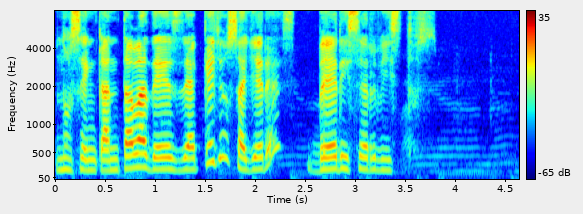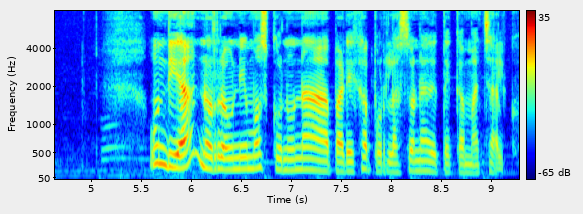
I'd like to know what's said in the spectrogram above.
Nos encantaba desde aquellos ayeres ver y ser vistos. Un día nos reunimos con una pareja por la zona de Tecamachalco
